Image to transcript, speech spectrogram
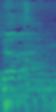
shine.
